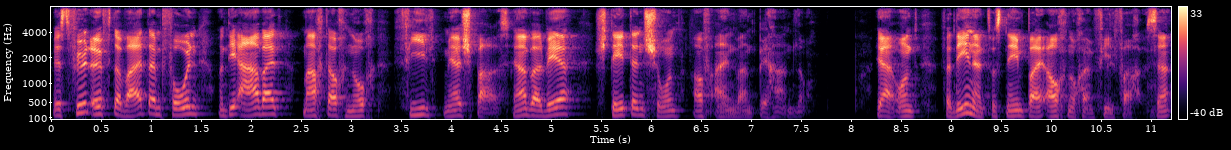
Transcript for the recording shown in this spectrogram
wirst viel öfter weiterempfohlen und die Arbeit macht auch noch viel mehr Spaß. Ja, weil wer steht denn schon auf Einwandbehandlung? Ja, und verdienen tust nebenbei auch noch ein Vielfaches. Ja,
